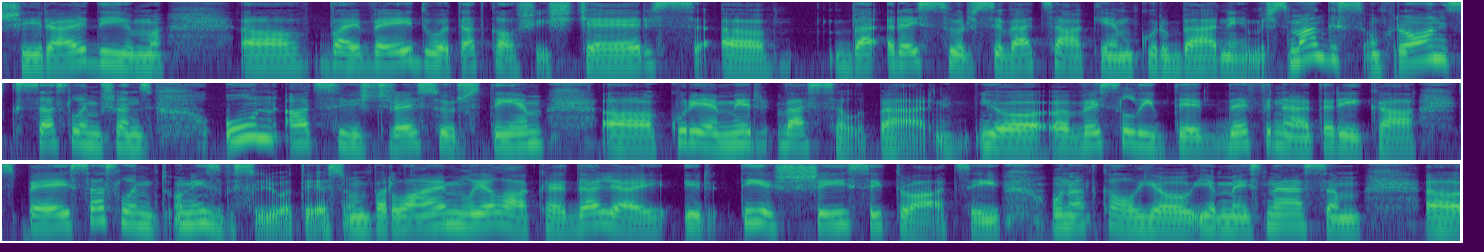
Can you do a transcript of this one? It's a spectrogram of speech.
šī raidījuma, uh, vai veidot atkal šīs šķēres. Uh, resursi vecākiem, kuru bērniem ir smagas un kroniskas saslimšanas, un atsevišķi resursi tiem, kuriem ir veseli bērni. Jo veselība tiek definēta arī kā spēja saslimt un izvesaļoties. Un par laimi lielākajai daļai ir tieši šī situācija. Un atkal, jau, ja mēs neesam uh,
